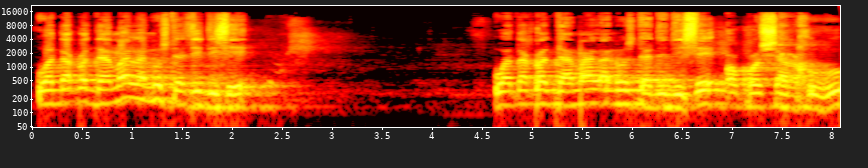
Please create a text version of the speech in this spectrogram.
Wa taqaddama lan musdadi dhisik. Wa taqaddama lan apa syarhuhu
